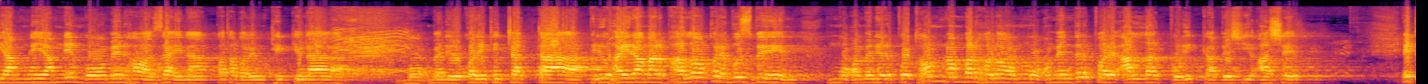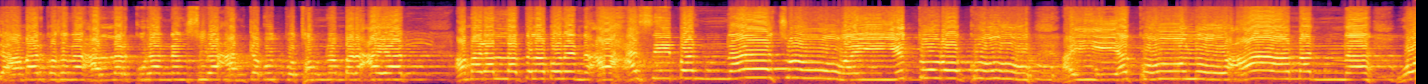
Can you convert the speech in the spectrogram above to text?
ইয়ামনি আমনি মুমিন হওয়া যায় না। কথা বলেন ঠিক কিনা? মুমিনের কোয়ালিটি চারটা। প্রিয় ভাইরা আমার ভালো করে বুঝবেন, মুমিনের প্রথম নাম্বার হলো মুমিনদের পরে আল্লাহর পরীক্ষা বেশি আসে। এটা আমার কথা না, আল্লাহর কোরআন নাম সূরা আনকাবুত, প্রথম নাম্বার আয়াত। আমার আল্লাহ তাআলা বলেন আমান্না ওয়া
